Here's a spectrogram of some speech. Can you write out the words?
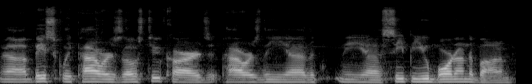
uh, basically powers those two cards. It powers the uh, the, the uh, CPU board on the bottom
